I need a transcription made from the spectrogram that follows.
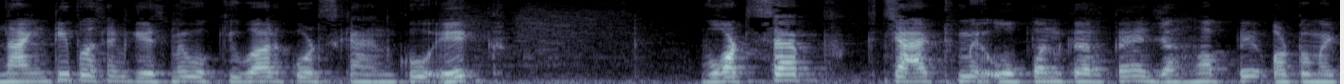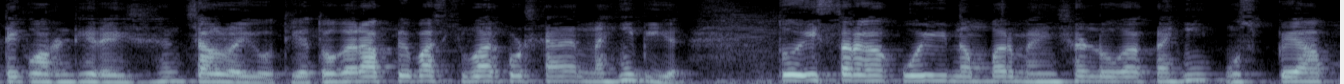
90 परसेंट केस में वो क्यू आर कोड स्कैन को एक व्हाट्सएप चैट में ओपन करते हैं, जहाँ पे ऑटोमेटिक वारंटी रजिस्ट्रेशन चल रही होती है। तो अगर आपके पास क्यू आर कोड स्कैनर नहीं भी है तो इस तरह का कोई नंबर मेंशन होगा कहीं, उस पर आप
